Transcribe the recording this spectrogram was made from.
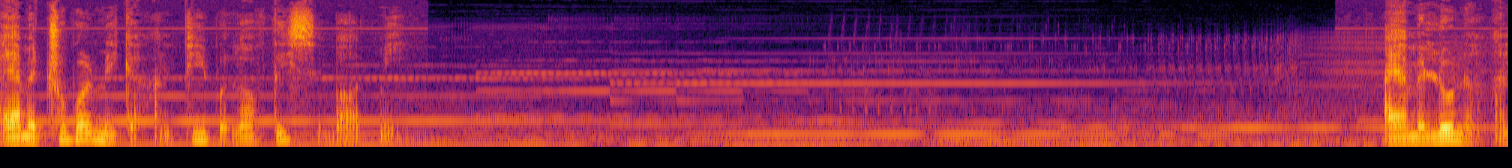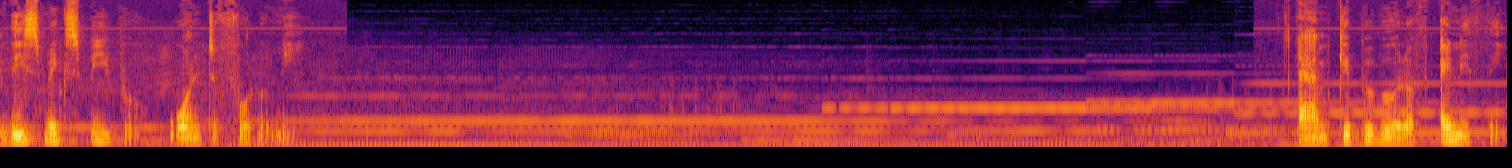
I am a troublemaker and people love this about me. I am a loner and this makes people want to follow me. I am capable of anything.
